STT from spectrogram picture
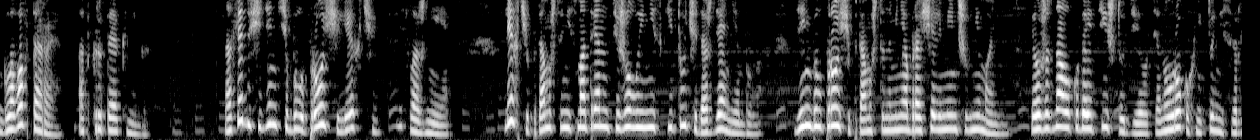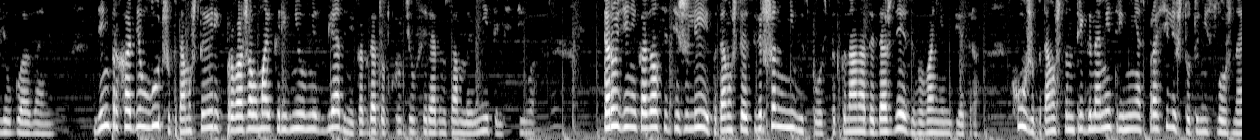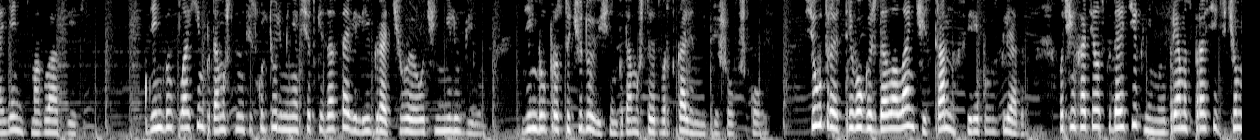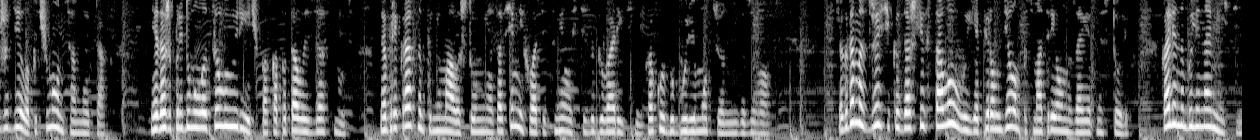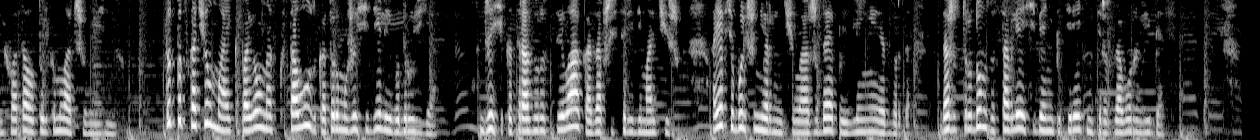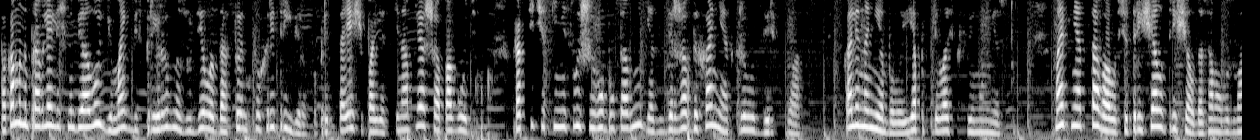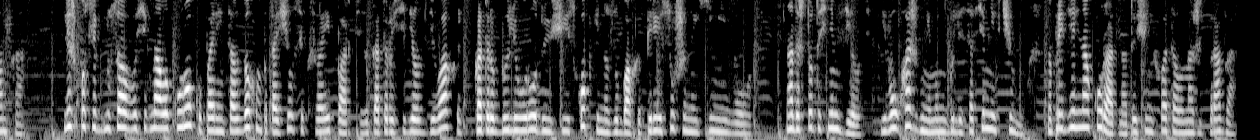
Глава вторая. Открытая книга. На следующий день все было проще, легче и сложнее. Легче, потому что, несмотря на тяжелые низкие тучи, дождя не было. День был проще, потому что на меня обращали меньше внимания. Я уже знала, куда идти и что делать, а на уроках никто не сверлил глазами. День проходил лучше, потому что Эрик провожал Майка ревнивыми взглядами, когда тот крутился рядом со мной, мне это льстило. Второй день оказался тяжелее, потому что я совершенно не выспалась под канонадой дождя и завыванием ветра. Хуже, потому что на тригонометрии меня спросили что-то несложное, а я не смогла ответить. День был плохим, потому что на физкультуре меня все-таки заставили играть, чего я очень не любила. День был просто чудовищным, потому что Эдвард Каллен не пришел в школу. Все утро я с тревогой ждала ланча и странных свирепых взглядов. Очень хотелось подойти к нему и прямо спросить, в чем же дело, почему он со мной так. Я даже придумала целую речь, пока пыталась заснуть. Но я прекрасно понимала, что у меня совсем не хватит смелости заговорить с ним, какую бы бурю эмоций он ни вызывал. Когда мы с Джессикой зашли в столовую, я первым делом посмотрела на заветный столик. Калины были на месте, не хватало только младшего из них. Тут подскочил Майк и повел нас к столу, за которым уже сидели его друзья. Джессика сразу расцвела, оказавшись среди мальчишек, а я все больше нервничала, ожидая появления Эдварда, даже с трудом заставляя себя не потерять нити разговора ребят. Пока мы направлялись на биологию, Майк беспрерывно зудел о достоинствах ретриверов, о предстоящей поездке на пляж и о погоде. Практически не слыша его болтовни, я, задержав дыхание, открыла дверь в класс. Калина не было, и я поплелась к своему месту. Майк не отставал и все трещал и трещал до самого звонка. Лишь после гнусавого сигнала к уроку парень со вздохом потащился к своей партии, за которой сидел с девахой, в которой были уродующие скобки на зубах и пересушенные химией волосы. Надо что-то с ним делать. Его ухаживания мне были совсем ни к чему, но предельно аккуратно, а то еще не хватало нажить врага.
